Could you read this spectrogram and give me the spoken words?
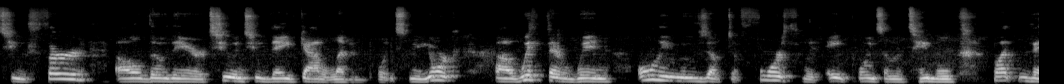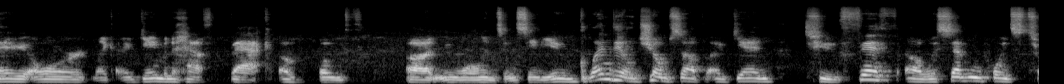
to third, although they are two and two. They've got 11 points. New York, uh, with their win, only moves up to fourth with eight points on the table, but they are like a game and a half back of both uh, New Orleans and San Diego. Glendale jumps up again to fifth uh, with seven points.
